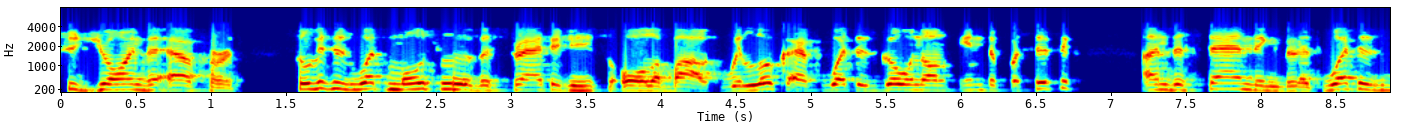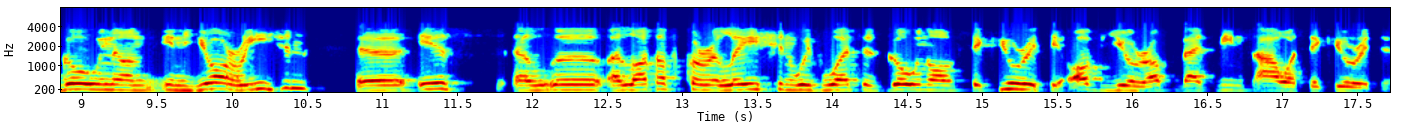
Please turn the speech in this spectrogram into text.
should join the effort. So this is what most of the strategy is all about. We look at what is going on in the Pacific, understanding that what is going on in your region uh, is a, a, lot of correlation with what is going on security of Europe. That means our security.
